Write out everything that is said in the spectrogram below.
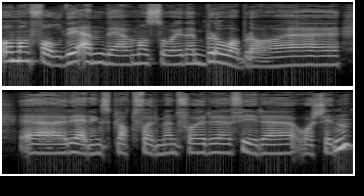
og mangfoldig enn det man så i den blå-blå eh, regjeringsplattformen for eh, fire år siden.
